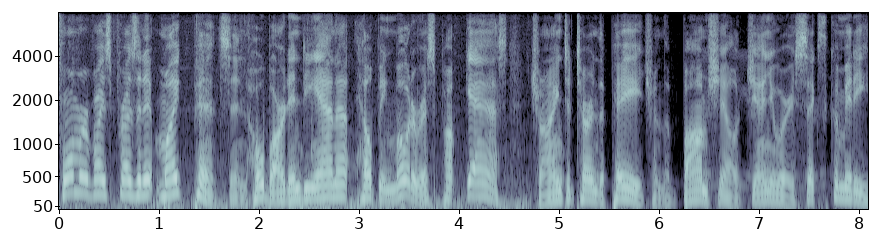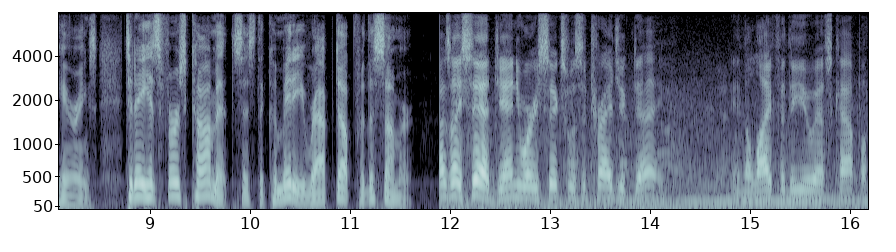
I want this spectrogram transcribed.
Former Vice President Mike Pence in Hobart, Indiana, helping motorists pump gas, trying to turn the page from the bombshell January 6th committee hearings. Today, his first comment since the committee wrapped up for the summer. As I said, January 6th was a tragic day in the life of the U.S. Capitol.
